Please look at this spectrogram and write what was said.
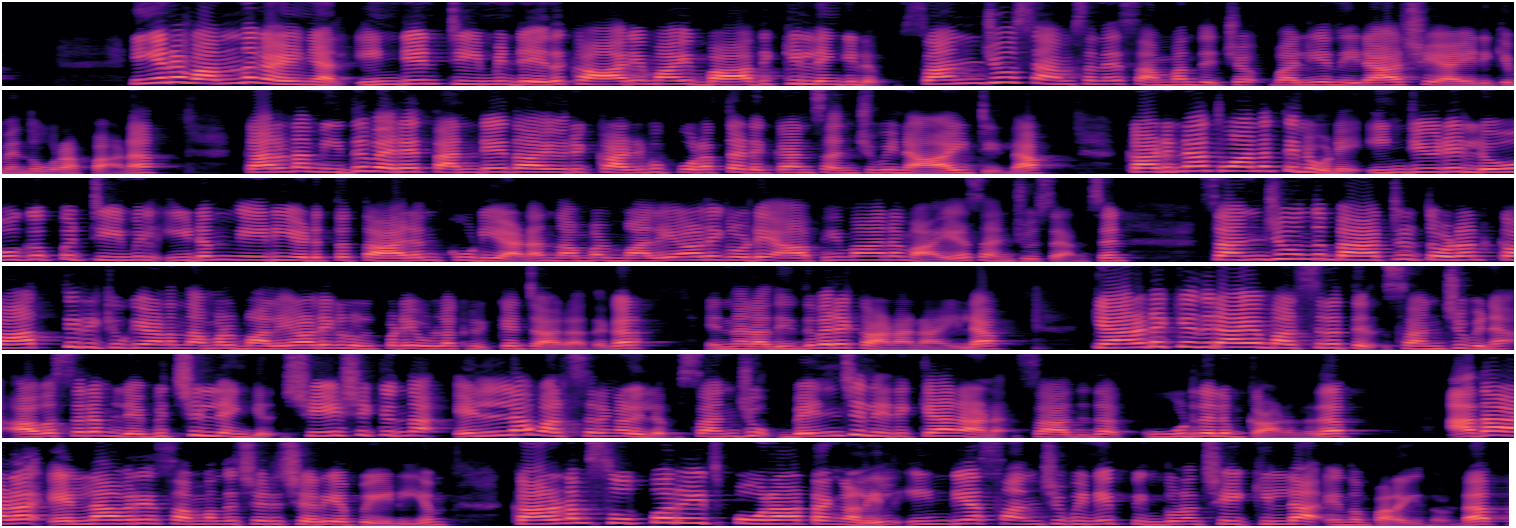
ഇങ്ങനെ വന്നു കഴിഞ്ഞാൽ ഇന്ത്യൻ ടീമിന്റേത് കാര്യമായി ബാധിക്കില്ലെങ്കിലും സഞ്ജു സാംസണെ സംബന്ധിച്ച് വലിയ നിരാശയായിരിക്കുമെന്ന് ഉറപ്പാണ്. കാരണം ഇതുവരെ തന്റെതായ ഒരു കഴിവ് പുറത്തെടുക്കാൻ സഞ്ജുവിനായിട്ടില്ല. കഠിനാധ്വാനത്തിലൂടെ ഇന്ത്യയുടെ ലോകകപ്പ് ടീമിൽ ഇടം നേടിയെടുത്ത താരം കൂടിയാണ് നമ്മൾ മലയാളികളുടെ അഭിമാനമായ സഞ്ജു സാംസൺ. സഞ്ജു ഒന്ന് ബാറ്റിൽ തൊടാൻ കാത്തിരിക്കുകയാണ് നമ്മൾ മലയാളികൾ ഉൾപ്പെടെയുള്ള ക്രിക്കറ്റ് ആരാധകർ. എന്നാൽ അത് ഇതുവരെ കാണാനായില്ല. കാനഡയ്ക്കെതിരായ മത്സരത്തിൽ സഞ്ജുവിന് അവസരം ലഭിച്ചില്ലെങ്കിൽ ശേഷിക്കുന്ന എല്ലാ മത്സരങ്ങളിലും സഞ്ജു ബെഞ്ചിലിരിക്കാനാണ് സാധ്യത കൂടുതലും കാണുന്നത്. അതാണ് എല്ലാവരെയും സംബന്ധിച്ചൊരു ചെറിയ പേടിയും. കാരണം സൂപ്പർ ഏജ് പോരാട്ടങ്ങളിൽ ഇന്ത്യ സഞ്ജുവിനെ പിന്തുണച്ചേക്കില്ല എന്ന് പറയുന്നുണ്ട്.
